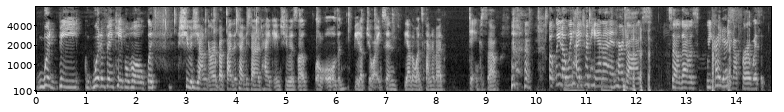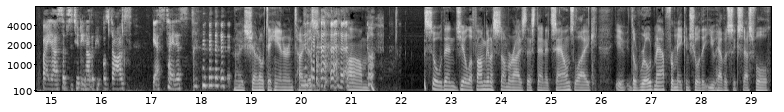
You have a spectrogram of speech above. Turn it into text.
would be would have been capable if she was younger, but by the time we started hiking, she was a little old and beat up joints, and the other one's kind of a dink. So, but you know, we hiked with Hannah and her dogs, so that was we kind of Titus. made up for it with by uh, substituting other people's dogs. Yes, Titus. Nice shout out to Hannah and Titus. um, so then, Jill, if I'm going to summarize this, then it sounds like if the roadmap for making sure that you have a successful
